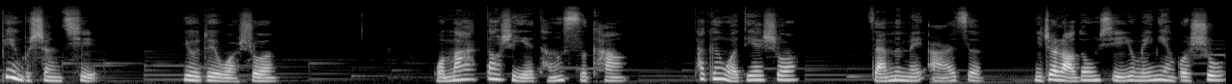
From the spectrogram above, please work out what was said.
并不生气，又对我说：“我妈倒是也疼思康，她跟我爹说，咱们没儿子，你这老东西又没念过书，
